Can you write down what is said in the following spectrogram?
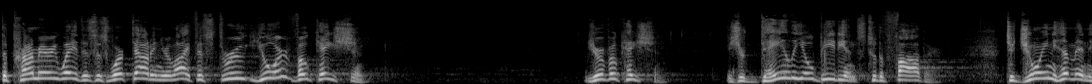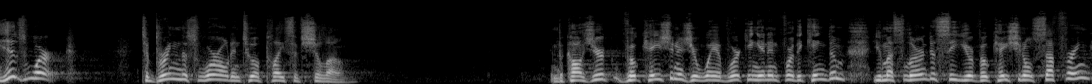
The primary way this is worked out in your life is through your vocation. Your vocation is your daily obedience to the Father, to join Him in His work to bring this world into a place of shalom. And because your vocation is your way of working in and for the kingdom, you must learn to see your vocational suffering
